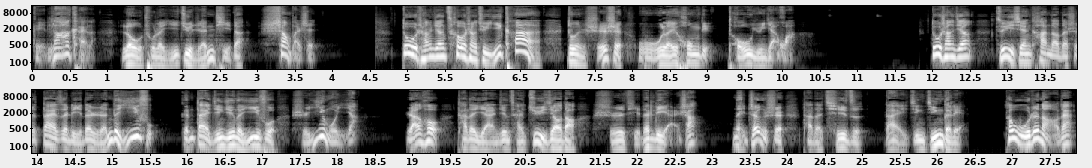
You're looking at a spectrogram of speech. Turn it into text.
给拉开了，露出了一具人体的上半身。杜长江凑上去一看，顿时是五雷轰顶，头晕眼花。杜长江最先看到的是袋子里的人的衣服，跟戴晶晶的衣服是一模一样。然后他的眼睛才聚焦到尸体的脸上，那正是他的妻子戴晶晶的脸。他捂着脑袋，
